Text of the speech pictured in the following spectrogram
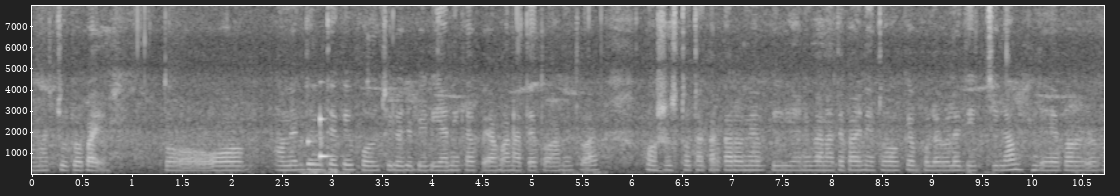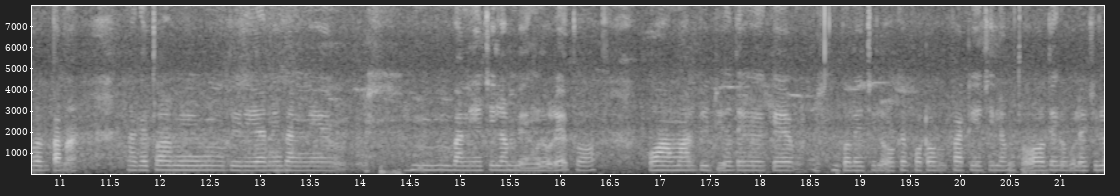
আমার ছোটো ভাই। তো ও অনেক দিন থেকেই বলছিল যে বিরিয়ানি খাবে আমার হাতে, তো আমি তো আর অসুস্থ থাকার কারণে বিরিয়ানি বানাতে পারিনি। তো ওকে বলে বলে দিচ্ছিলাম যে এবার এবার বানা। আগে তো আমি বিরিয়ানি বানিয়ে বানিয়েছিলাম বেঙ্গলোরে, তো ও আমার ভিডিও দেখে বলেছিল, ওকে ফটো পাঠিয়েছিলাম, তো ও দেখে বলেছিল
